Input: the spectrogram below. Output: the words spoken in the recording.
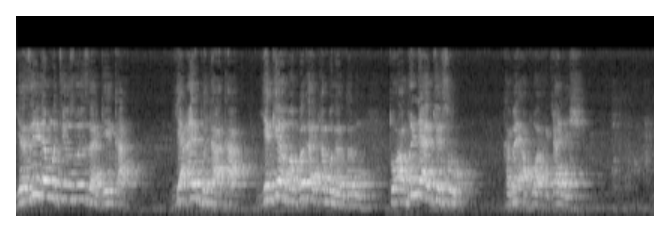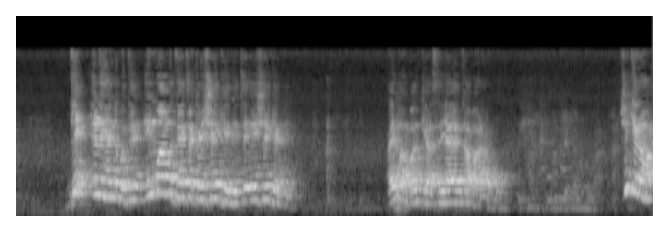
Yanzu idan mutum zo zage ka ya aibuta ka ya gaya ma bakakken maganganu. To abin da ake so kamar afuwa ka ƙyale shi. Duk irin yadda mutum in ma mutum ya ce kai shege ne sai ya shege ne. Ai baban ya sai ya yanka ba rago. Shi ke ma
